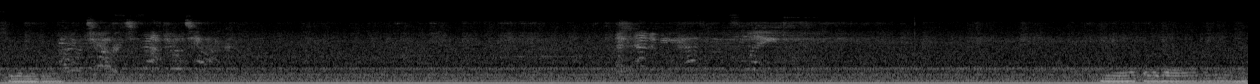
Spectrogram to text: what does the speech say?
sila na doon. Hindi na talaga ano yun.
